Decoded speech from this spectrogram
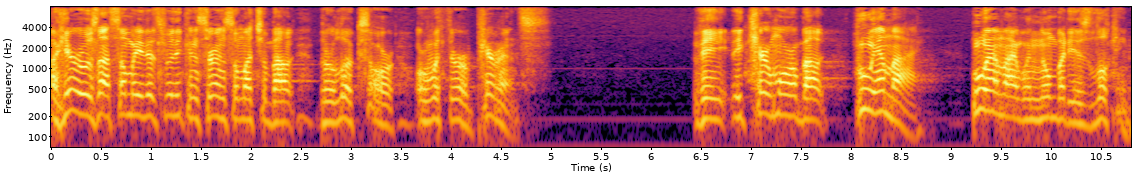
A hero is not somebody that's really concerned so much about their looks or, or with their appearance. They, they care more about who am I? Who am I when nobody is looking?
